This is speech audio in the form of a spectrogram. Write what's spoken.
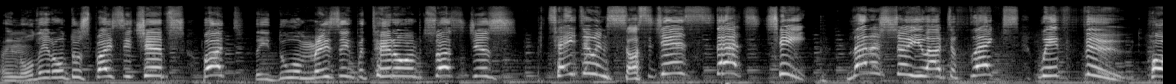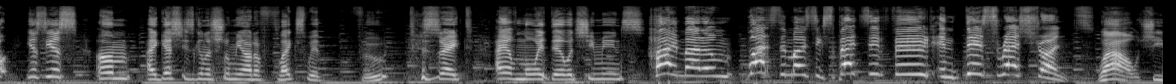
I know they don't do spicy chips, but they do amazing potato and sausages! Potato and sausages? That's cheap! Let us show you how to flex with food! Oh, yes, yes, um, I guess she's gonna show me how to flex with food? That's right, I have no idea what she means. Hi, madam! What's the most expensive food in this restaurant? Wow, she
